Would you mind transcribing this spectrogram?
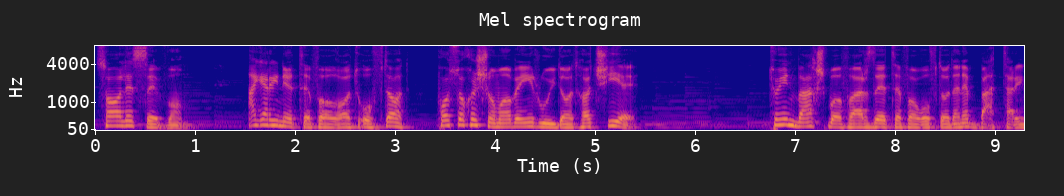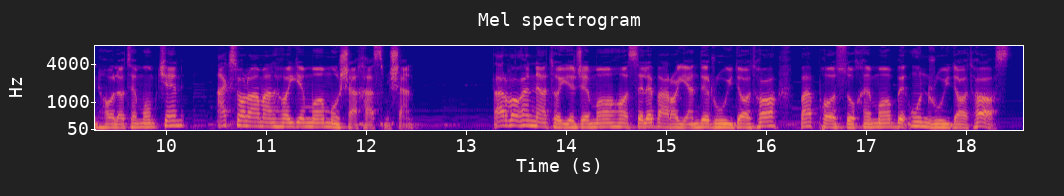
سال سوم اگر این اتفاقات افتاد پاسخ شما به این رویدادها چیه؟ تو این بخش با فرض اتفاق افتادن بدترین حالات ممکن عکس عملهای ما مشخص میشن در واقع نتایج ما حاصل برایند رویدادها و پاسخ ما به اون رویدادهاست.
